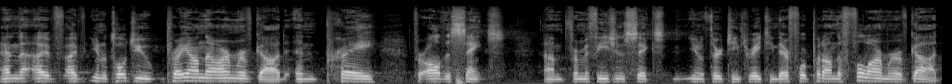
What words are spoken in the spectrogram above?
And I've, I've you know, told you, pray on the armor of God and pray for all the saints. Um, from Ephesians 6, you know, 13 through 18. Therefore, put on the full armor of God,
